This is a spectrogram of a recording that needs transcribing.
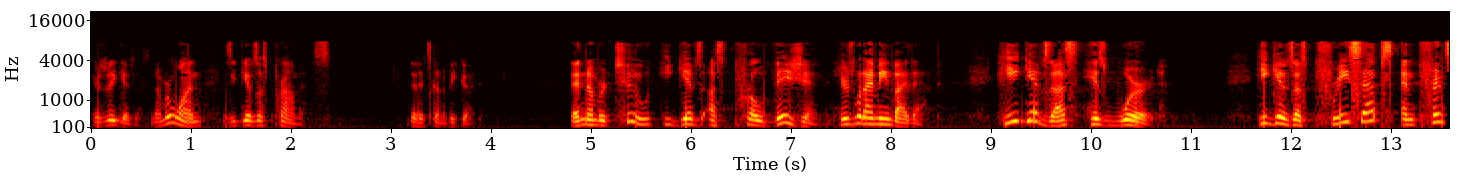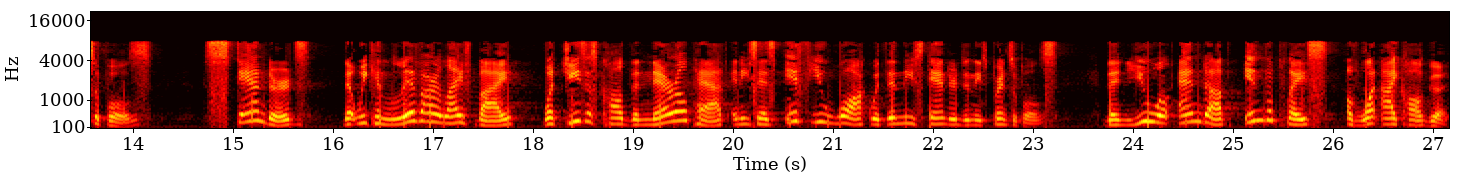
Here's what He gives us. Number one is He gives us promise that it's going to be good. Then number two, He gives us provision. Here's what I mean by that. He gives us His Word. He gives us precepts and principles, standards that we can live our life by what Jesus called the narrow path, and he says, if you walk within these standards and these principles, then you will end up in the place of what I call good.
